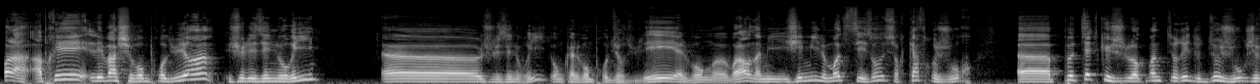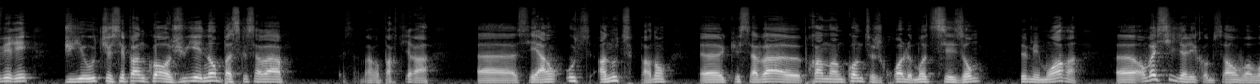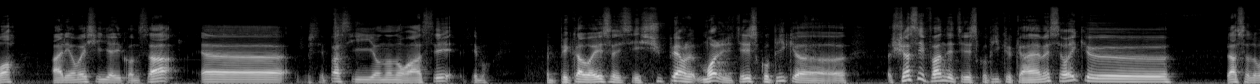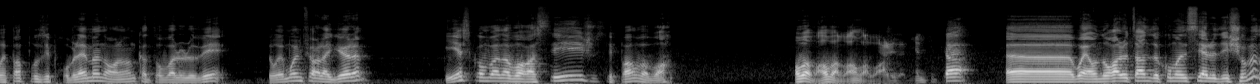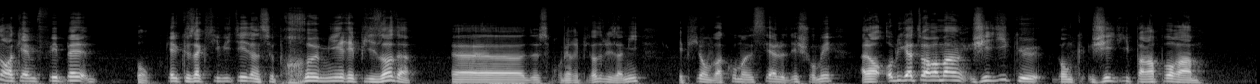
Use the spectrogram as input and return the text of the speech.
voilà. Après, les vaches vont produire. Je les ai nourries. Euh, je les ai nourries, donc elles vont produire du lait, elles vont... Euh, voilà, on a mis, j'ai mis le mode saison sur 4 jours. Euh, peut-être que je l'augmenterai de 2 jours, je verrai. Juillet, août, je sais pas encore. Juillet, non, parce que ça va, ça va repartir à... c'est en août, en août, pardon, que ça va prendre en compte, je crois, le mode saison de mémoire. on va essayer d'y aller comme ça, on va voir. Allez, on va essayer d'y aller comme ça. je sais pas si on en aura assez. C'est bon. MPK, vous voyez, c'est super. Moi, les télescopiques, euh, je suis assez fan des télescopiques quand même. C'est vrai que là, ça devrait pas poser problème. Normalement, quand on va le lever, il devrait moins faire la gueule. Et est-ce qu'on va en avoir assez? Je sais pas, on va voir. On va voir, on va voir, on va voir, les amis. En tout cas, euh, ouais, on aura le temps de commencer à le déchaumer. On aura quand même fait quelques activités dans ce premier épisode. Euh, de ce premier épisode, les amis. Et puis on va commencer à le déchaumer. Alors obligatoirement, j'ai dit que donc j'ai dit par rapport à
